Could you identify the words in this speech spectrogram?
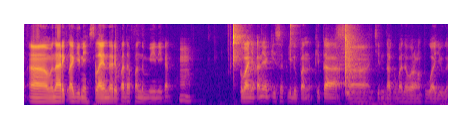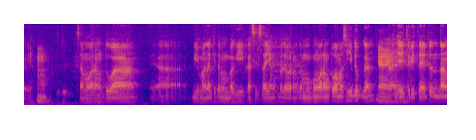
eh, menarik lagi nih selain daripada pandemi ini kan. Hmm. Kebanyakan ya kisah kehidupan kita uh, cinta kepada orang tua juga ya. Hmm. sama orang tua ya gimana kita membagi kasih sayang kepada orang tua. Mumpung orang tua masih hidup kan? Ya, ya, nah, jadi ceritanya itu tentang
